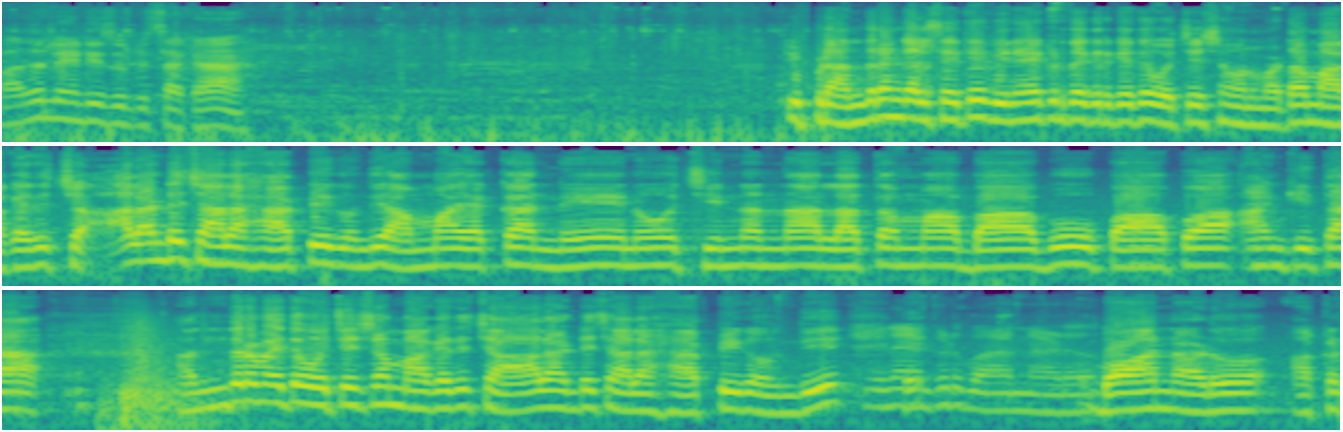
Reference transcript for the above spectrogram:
పందులు ఏంటి చూపిస్తాక? ఇప్పుడు అందరం కలిసి అయితే వినాయకుడి దగ్గరికి అయితే వచ్చేసాం అనమాట మాకైతే చాలా అంటే చాలా హ్యాపీగా ఉంది. అమ్మ యొక్క నేను చిన్నన్న లతమ్మ బాబు పాప అంకిత. అందరం అయితే వచ్చేసాం మాకైతే చాలా అంటే చాలా హ్యాపీగా ఉంది. వినాయకుడు బాగున్నాడు బాగున్నాడు. అక్కడ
